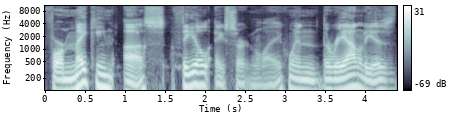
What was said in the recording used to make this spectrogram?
for making us feel a certain way when the reality is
